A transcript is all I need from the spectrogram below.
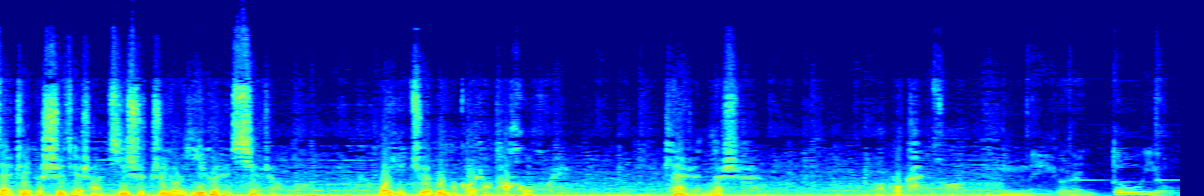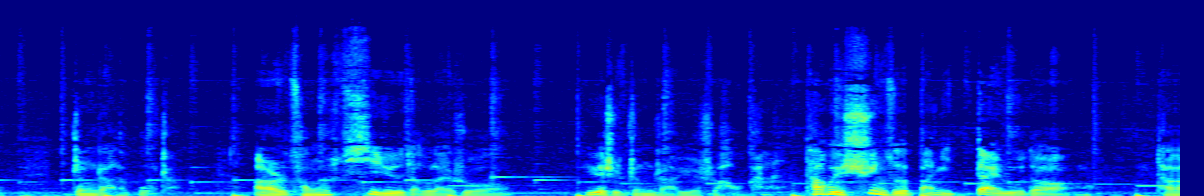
在这个世界上，即使只有一个人信任我，我也绝不能够让他后悔。骗人的事，我不敢做。每个人都有挣扎的过程，而从戏剧的角度来说，越是挣扎越是好看。他会迅速的把你带入到他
